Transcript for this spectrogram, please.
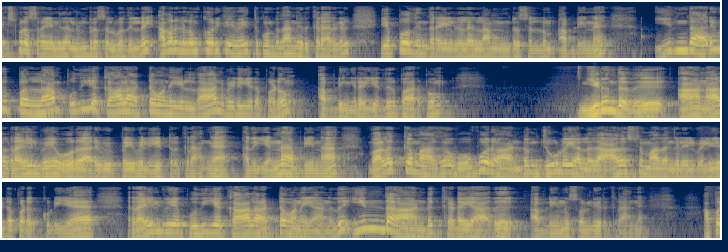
எக்ஸ்பிரஸ் ரயில்கள் நின்று செல்வதில்லை. அவர்களும் கோரிக்கை வைத்து கொண்டு தான் இருக்கிறார்கள். எப்போது இந்த ரயில்கள் எல்லாம் நின்று செல்லும் அப்படின்னு. இந்த அறிவிப்பெல்லாம் புதிய கால அட்டவணையில் தான் வெளியிடப்படும் அப்படிங்கிற எதிர்பார்ப்பும் இருந்தது. ஆனால் ரயில்வே ஒரு அறிவிப்பை வெளியிட்டிருக்கிறாங்க. அது என்ன அப்படின்னா வழக்கமாக ஒவ்வொரு ஆண்டும் ஜூலை அல்லது ஆகஸ்ட் மாதங்களில் வெளியிடப்படக்கூடிய ரயில்வே புதிய கால அட்டவணையானது இந்த ஆண்டு கிடையாது அப்படின்னு சொல்லியிருக்கிறாங்க. அப்போ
